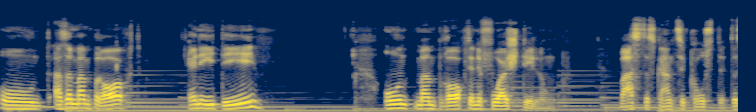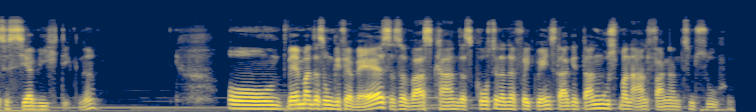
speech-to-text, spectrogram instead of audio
Und also man braucht eine Idee, und man braucht eine Vorstellung, was das Ganze kostet. Das ist sehr wichtig. Ne? Und wenn man das ungefähr weiß, also was kann das kosten in einer Frequenzlage, dann muss man anfangen zum Suchen.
